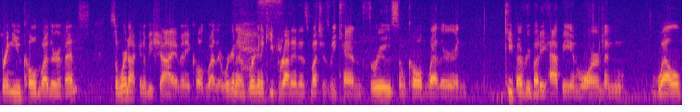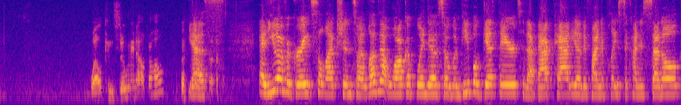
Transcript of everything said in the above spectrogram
bring you cold weather events so we're not going to be shy of any cold weather. We're gonna we're gonna keep running as much as we can through some cold weather and keep everybody happy and warm and well well consuming alcohol. yes. And you have a great selection. So I love that walk up window. So when people get there to that back patio, they find a place to kind of settle.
